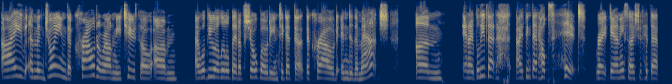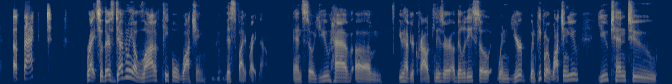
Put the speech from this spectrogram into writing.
I am enjoying the crowd around me too. So um, I will do a little bit of showboating to get the the crowd into the match. Um, and I believe that I think that helps hit right, Danny. So I should hit that effect. Right. So there's definitely a lot of people watching mm-hmm. this fight right now, and so you have um you have your crowd pleaser ability. So when you're when people are watching you, you tend to,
